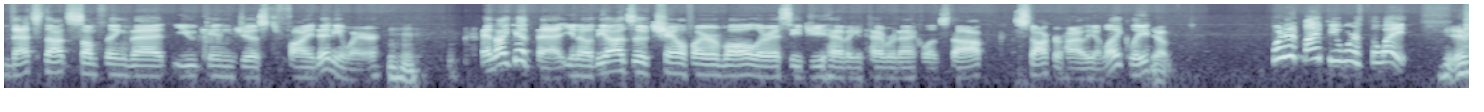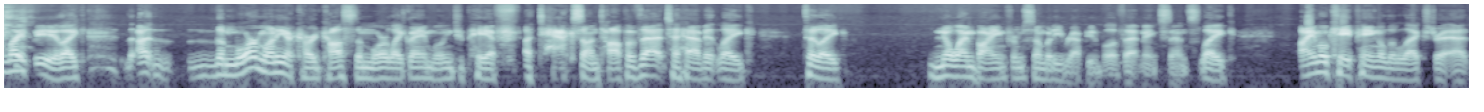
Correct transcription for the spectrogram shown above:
that's not something that you can just find anywhere. Mhm. And I get that. You know, the odds of Channel Fireball or SCG having a tabernacle in stock stock are highly unlikely. Yep. But it might be worth the wait. It might be like uh, the more money a card costs, the more likely I'm willing to pay a, f- a tax on top of that to have it like to like know I'm buying from somebody reputable. If that makes sense. Like I'm okay paying a little extra at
